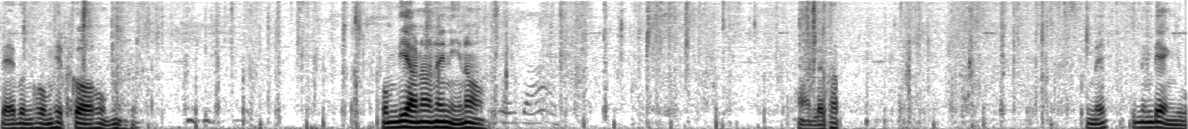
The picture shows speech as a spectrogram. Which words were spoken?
แปะเบิ่งผมเฮ็ดกอผมผมเดียวเนาะในนี้เนาะหอดแล้วครับเห็นไหมเป็นแดงๆอยู่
